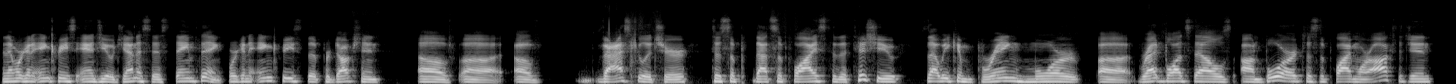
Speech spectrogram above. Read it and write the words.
And then we're going to increase angiogenesis. Same thing. We're going to increase the production of, uh, of vasculature to sup- that supplies to the tissue so that we can bring more uh, red blood cells on board to supply more oxygen.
